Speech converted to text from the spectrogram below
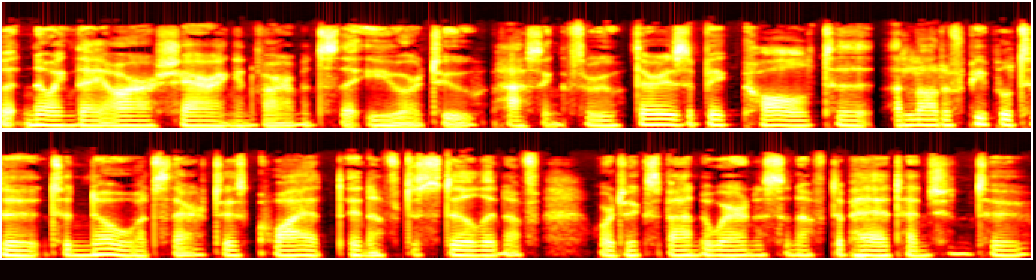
but knowing they are sharing environments that you are too passing through. There is a big call to a lot of people to, to know what's there, to quiet enough, to still enough, or to expand awareness enough to pay attention to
